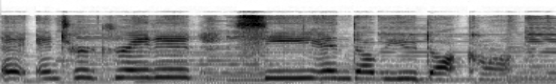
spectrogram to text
at integratedcandw.com.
